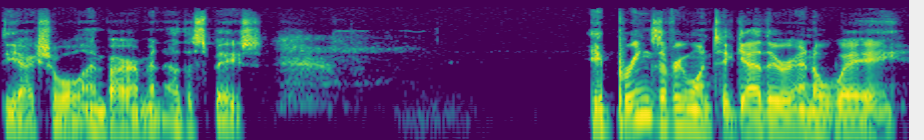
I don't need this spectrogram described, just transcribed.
the actual environment of the space. It brings everyone together in a way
